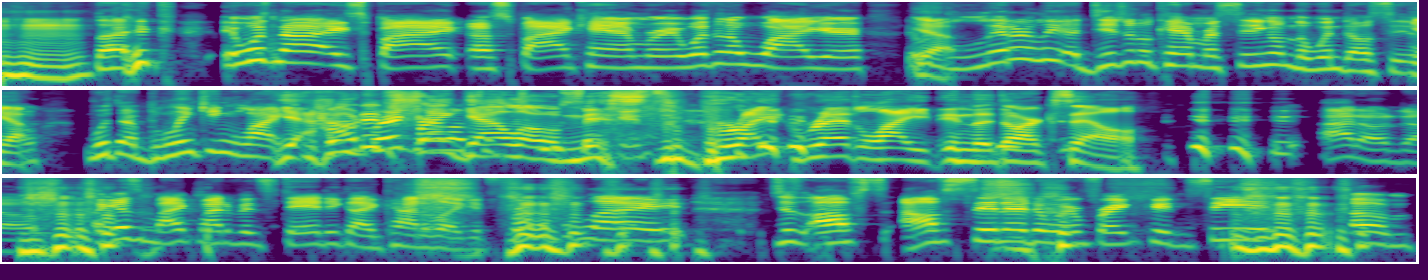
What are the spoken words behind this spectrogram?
Mm-hmm. Like it was not a spy a spy camera. It wasn't a wire. It Yeah. was literally a digital camera sitting on the windowsill Yeah. with a blinking light. Yeah, how did Frank Gallo took two miss seconds. the bright red light in the dark cell? I don't know. I guess Mike might have been standing like kind of like in front of the light, just off off center to where Frank couldn't see it. Um,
